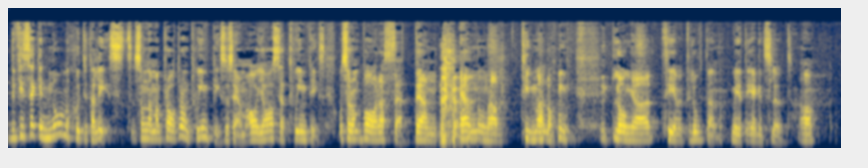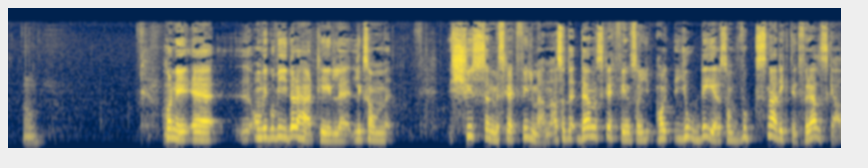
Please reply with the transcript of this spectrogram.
Det finns säkert någon 70-talist som när man pratar om Twin Peaks så säger de ja jag har sett Twin Peaks och så har de bara sett den en och en halv timme lång, långa tv-piloten med ett eget slut. Ja. Ja. Hörni, eh, om vi går vidare här till eh, liksom kyssen med skräckfilmen. Alltså de- den skräckfilm som har, gjorde er som vuxna riktigt förälskad.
